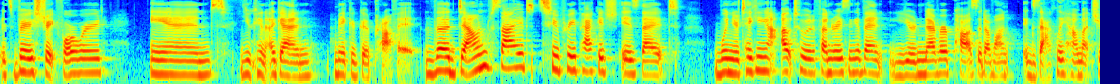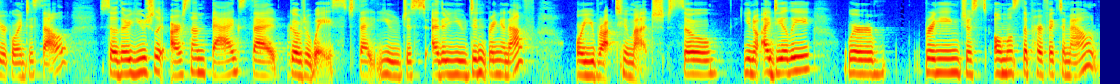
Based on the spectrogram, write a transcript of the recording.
It's very straightforward and you can, again, make a good profit. The downside to prepackaged is that when you're taking it out to a fundraising event, you're never positive on exactly how much you're going to sell. So there usually are some bags that go to waste that you just either you didn't bring enough or you brought too much. So, you know, ideally we're bringing just almost the perfect amount,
